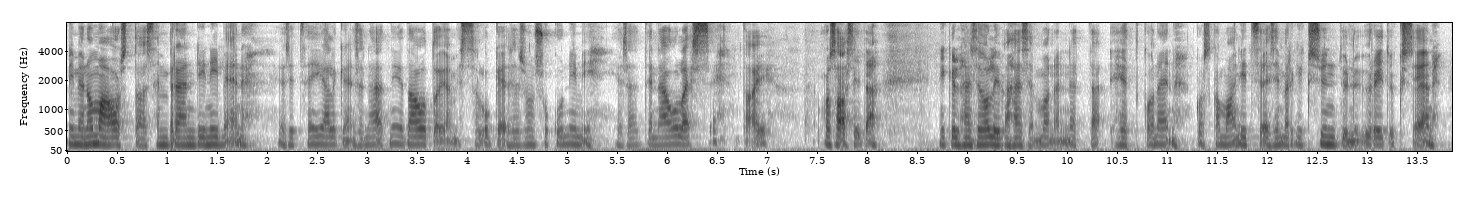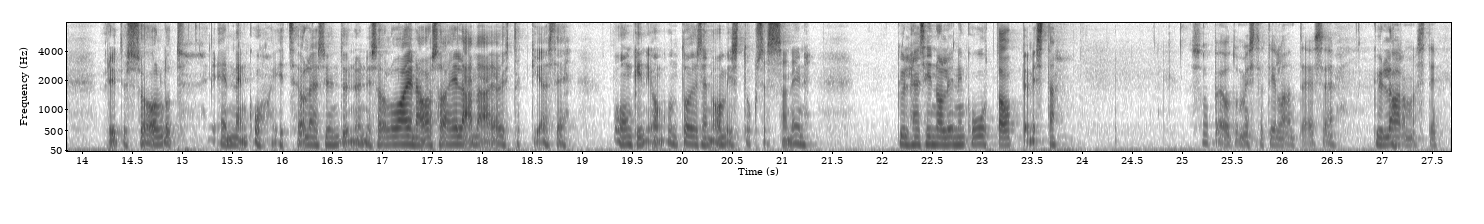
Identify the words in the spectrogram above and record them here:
nimenomaan ostaa sen brändinimen, ja sitten sen jälkeen sä näet niitä autoja, missä lukee se sun sukunimi, ja sä et enää ole se, tai osa sitä, niin kyllähän se oli vähän semmoinen, että hetkonen, koska mä oon itse esimerkiksi syntynyt yritykseen, yritys on ollut ennen kuin itse olen syntynyt, niin se on ollut aina osa elämää, ja yhtäkkiä se onkin jonkun toisen omistuksessa, niin kyllähän siinä oli niin kuin uutta oppimista. Sopeutumista tilanteeseen. Kyllä. Varmasti.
